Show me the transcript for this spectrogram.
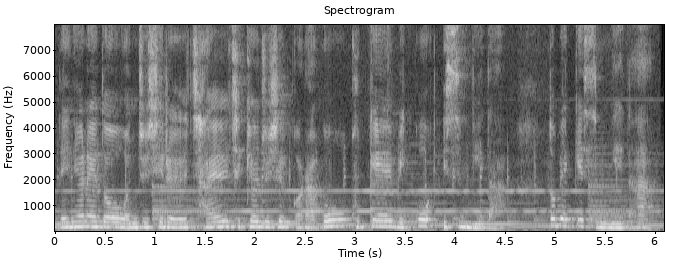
내년에도 원주시를 잘 지켜주실 거라고 굳게 믿고 있습니다. 또 뵙겠습니다.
